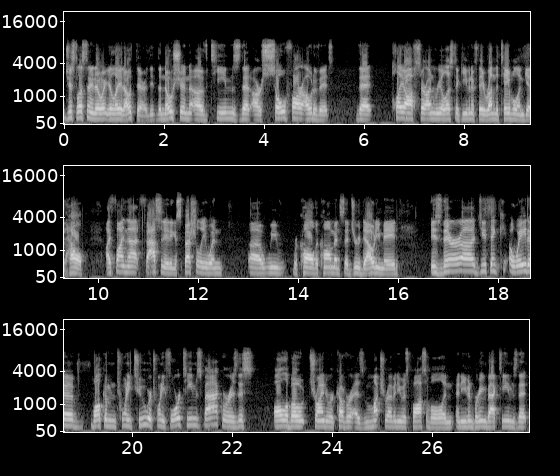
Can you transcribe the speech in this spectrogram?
just listening to what you laid out there, the, the notion of teams that are so far out of it that playoffs are unrealistic, even if they run the table and get help. I find that fascinating, especially when uh, we recall the comments that Drew Doughty made. Is there, uh, do you think, a way to welcome 22 or 24 teams back, or is this all about trying to recover as much revenue as possible and, and even bringing back teams that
